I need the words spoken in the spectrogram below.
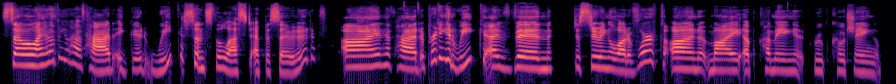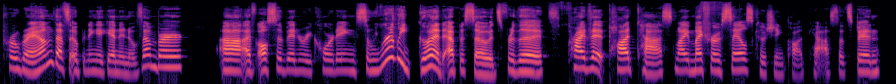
So, I hope you have had a good week since the last episode. I have had a pretty good week. I've been just doing a lot of work on my upcoming group coaching program that's opening again in November. Uh, I've also been recording some really good episodes for the private podcast, my micro sales coaching podcast. That's been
